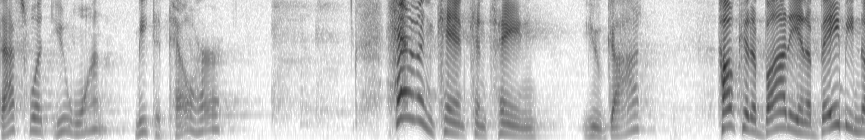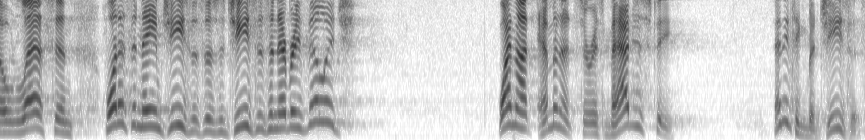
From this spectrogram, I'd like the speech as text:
That's what you want me to tell her? Heaven can't contain you, God. How could a body and a baby know less? And what is the name Jesus? There's a Jesus in every village. Why not eminence or his majesty? Anything but Jesus.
